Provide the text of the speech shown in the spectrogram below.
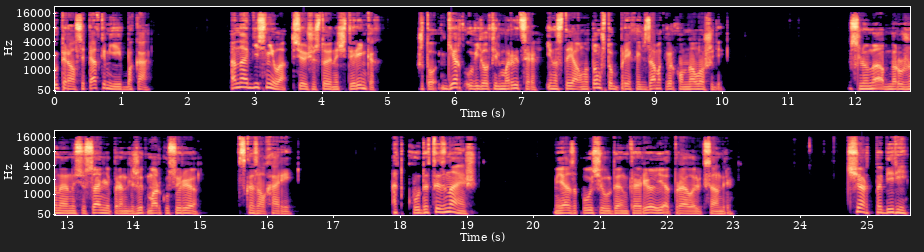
упирался пятками ей в бока. Она объяснила, все еще стоя на четвереньках, что Герт увидел фильм о рыцарях и настоял на том, чтобы приехать в замок верхом на лошади. «Слюна, обнаруженная на Сюсанне, принадлежит Маркусу Рё», — сказал Харри. «Откуда ты знаешь?» Я заполучил ДНК Рё и отправил Александре. «Черт побери!»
